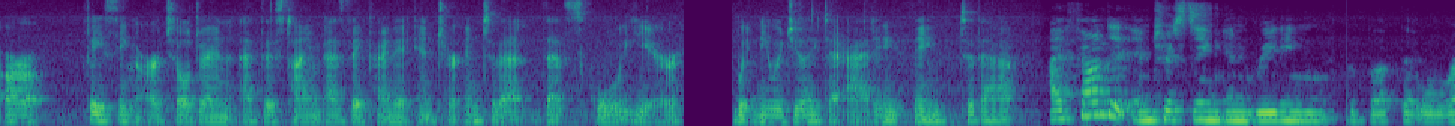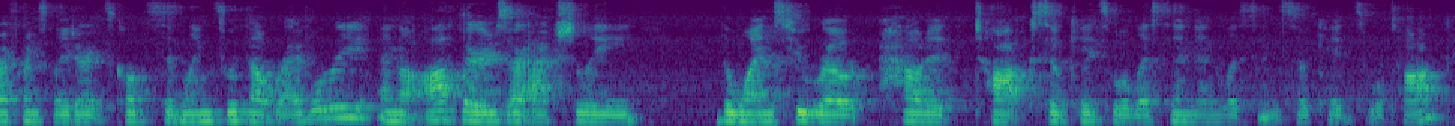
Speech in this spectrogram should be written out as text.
are facing our children at this time as they kind of enter into that that school year. Whitney, would you like to add anything to that? I found it interesting in reading the book that we'll reference later. It's called Siblings Without Rivalry, and the authors are actually the ones who wrote How to Talk So Kids Will Listen and Listen So Kids Will Talk.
